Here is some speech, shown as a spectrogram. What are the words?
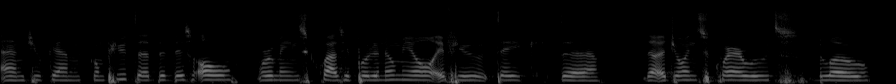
And you can compute that, that this all remains quasi-polynomial if you take the, the adjoint square roots below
